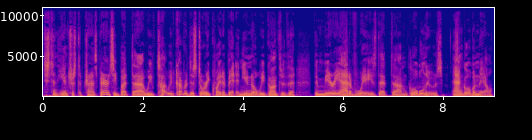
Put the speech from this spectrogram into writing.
just in the interest of transparency, but uh, we've ta- we've covered this story quite a bit, and you know we've gone through the the myriad of ways that um, Global News and Globe and Mail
